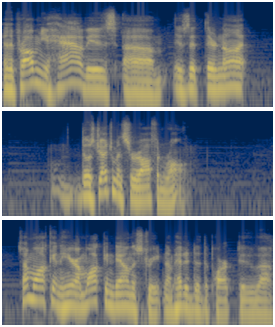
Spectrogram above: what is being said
And the problem you have is um, is that they're not those judgments are often wrong. So I'm walking here, I'm walking down the street, and I'm headed to the park to uh,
